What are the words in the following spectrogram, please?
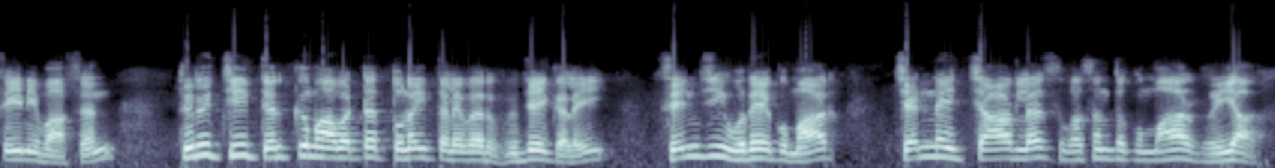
சீனிவாசன் திருச்சி தெற்கு மாவட்ட துணைத் தலைவர் விஜய்கலை செஞ்சி உதயகுமார் சென்னை சார்லஸ் வசந்தகுமார் ரியாஸ்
